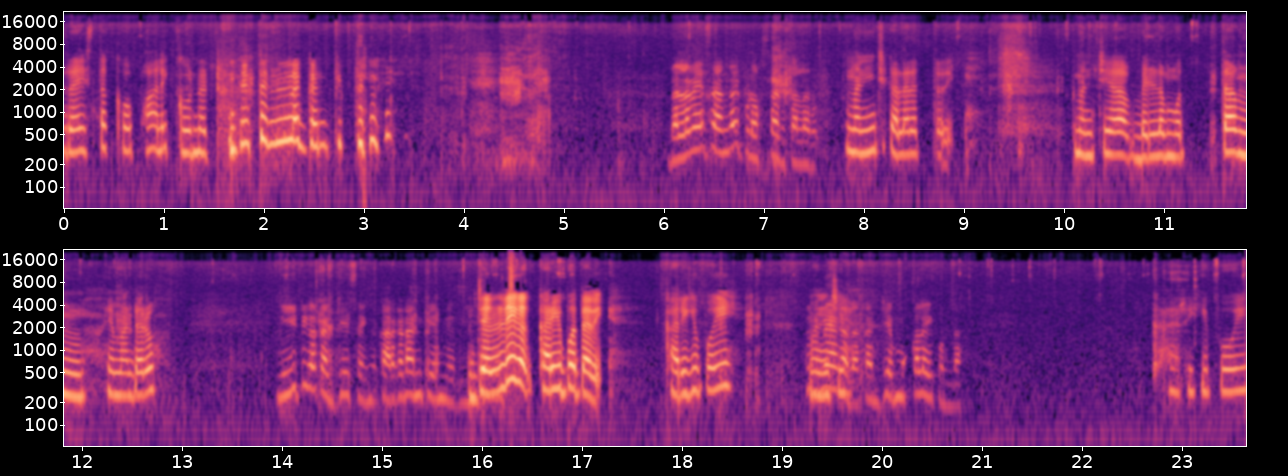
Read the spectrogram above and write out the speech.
రైస్ తక్కువ పాలు ఎక్కువ ఉన్నట్టుంది తెల్లగా కనిపిస్తుంది బెల్లం వేసాక ఇప్పుడు వస్తుంది కలర్. మంచి కలర్ వస్తుంది మంచిగా బెల్లం మొత్తం ఏమంటారు? నీట్గా కట్ చేసా ఇంకా కరగడానికి ఏం లేదు. జల్దీగా కరిగిపోతుంది. కరిగిపోయి మంచిగా కట్ వేయకుండా కరిగిపోయి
